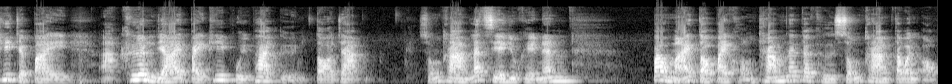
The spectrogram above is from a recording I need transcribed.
ที่จะไปเคลื่อนย้ายไปที่ภูมิภาคอื่น ต่อจากสงครามรัสเซียยูเครนนั้น เป้าหมายต่อไปของทรัมป์นั่นก็คือสงครามตะวันออก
